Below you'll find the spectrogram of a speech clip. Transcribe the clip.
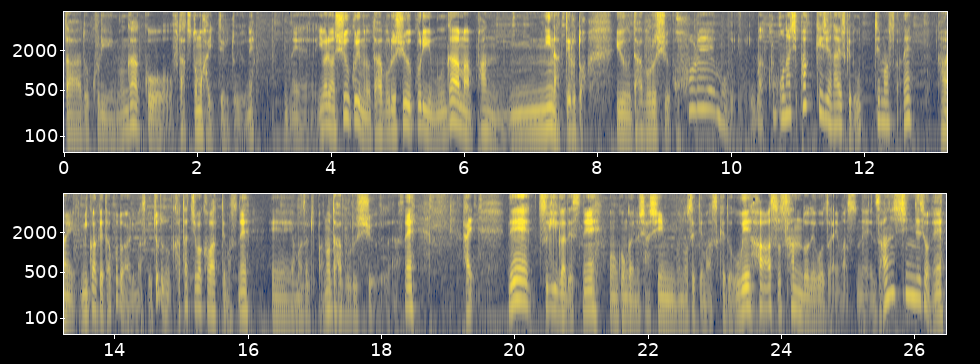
タードクリームがこう2つとも入っているというね、えー、いわゆるシュークリームのダブルシュークリームが、まあ、パンになってるというダブルシュー。これも、まあ、同じパッケージじゃないですけど、売ってますかね。はい。見かけたことはありますけど、ちょっと形は変わってますね。えー、山崎パンのダブルシューでございますね。はい。で、次がですね、この今回の写真も載せてますけど、ウエハースサンドでございますね。斬新ですよね。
